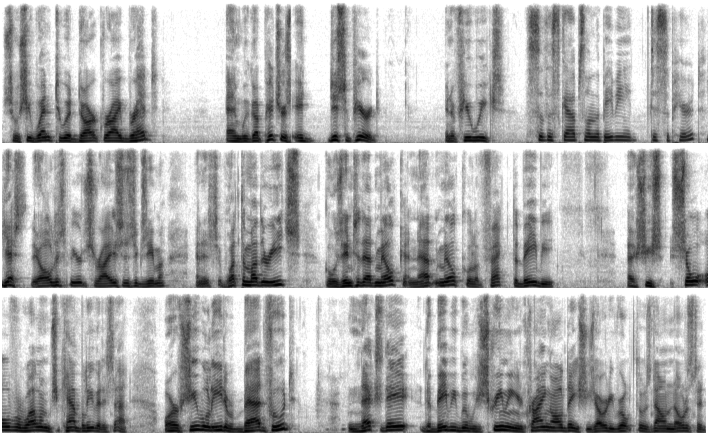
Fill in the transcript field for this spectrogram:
So she went to a dark rye bread, and we got pictures. It disappeared in a few weeks. So the scabs on the baby disappeared? Yes, they all disappeared. Psoriasis, eczema, and it's what the mother eats goes into that milk, and that milk will affect the baby uh, she's so overwhelmed she can't believe it. it is that. Or if she will eat a bad food, next day the baby will be screaming and crying all day. She's already wrote those down, noticed it.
